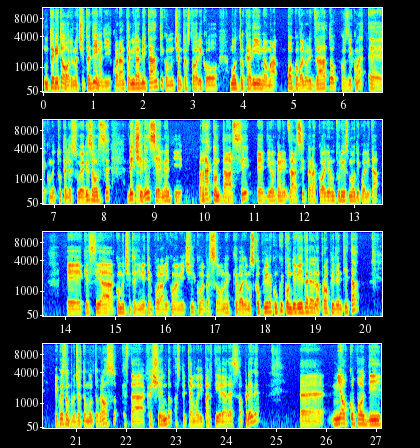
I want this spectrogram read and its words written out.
un, territorio, una cittadina di 40.000 abitanti con un centro storico molto carino ma poco valorizzato, così come, eh, come tutte le sue risorse, decide certo. insieme di raccontarsi e di organizzarsi per accogliere un turismo di qualità e che sia come cittadini temporali, come amici, come persone che vogliono scoprire, con cui condividere la propria identità. E questo è un progetto molto grosso che sta crescendo, aspettiamo di partire adesso a breve. Eh, mi occupo di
